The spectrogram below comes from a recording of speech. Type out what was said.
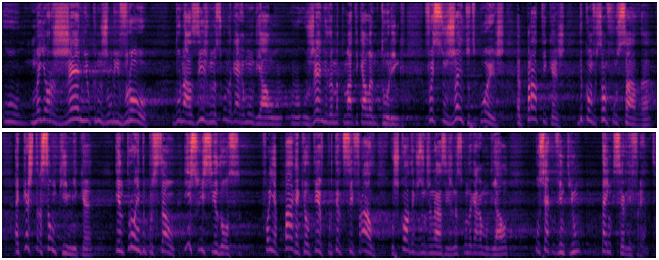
o maior gênio que nos livrou do nazismo na Segunda Guerra Mundial, o, o gênio da matemática Alan Turing, foi sujeito depois a práticas de conversão forçada, a castração química, entrou em depressão e suicidou-se, foi a paga que ele teve por ter decifrado os códigos dos nazis na Segunda Guerra Mundial, o século XXI tem que ser diferente.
